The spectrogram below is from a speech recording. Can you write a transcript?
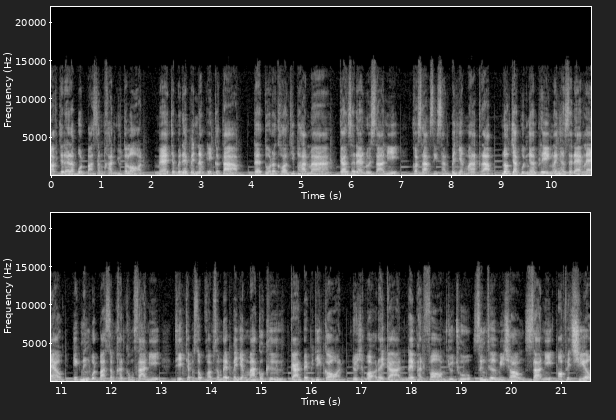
มักจะได้รับบทบาทสำคัญอยู่ตลอด แม้จะไม่ได้เป็นนางเอกก็ตาม แต่ตัวละครที่ผ่านมาการแสดงโดยซานิก็สร้างสีสันเป็นอย่างมากครับ นอกจากผลงานเพลงและงานแสดงแล้ว อีกหนึ่งบทบาทสำคัญของซานิ ที่จะประสบความสำเร็จเป็นอย่างมากก็คือ การเป็นพิธีกร โดยเฉพาะรายการในแพลตฟอร์ม YouTube ซึ่งเธอมีช่อง s a n i Official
